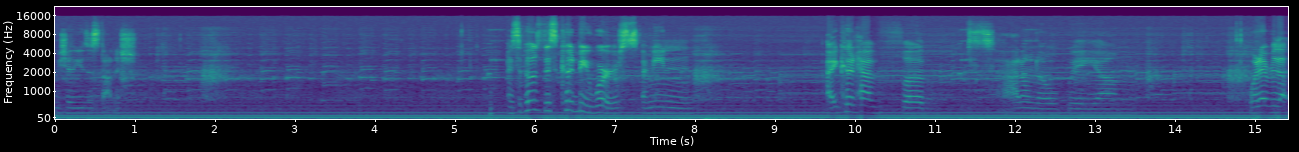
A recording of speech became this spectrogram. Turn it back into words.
We shall use Astonish. I suppose this could be worse. I mean, I could have, uh, I don't know, a, um, whatever that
